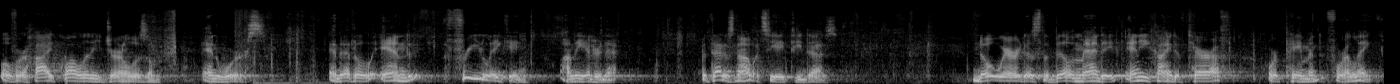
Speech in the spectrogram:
over high quality journalism and worse, and that it'll end free linking on the internet. But that is not what C 18 does. Nowhere does the bill mandate any kind of tariff or payment for a link.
